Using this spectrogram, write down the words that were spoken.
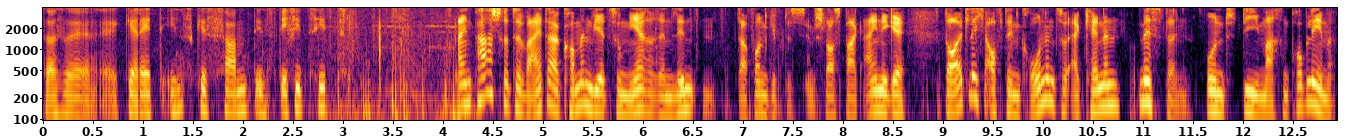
Also er gerät insgesamt ins Defizit. Ein paar Schritte weiter kommen wir zu mehreren Linden. Davon gibt es im Schlosspark einige. Deutlich auf den Kronen zu erkennen, Misteln. Und die machen Probleme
